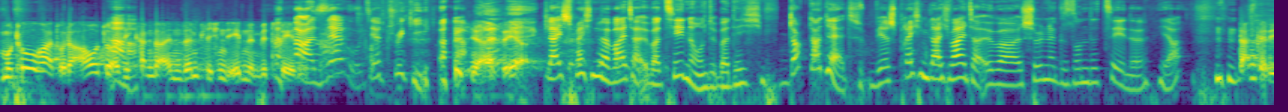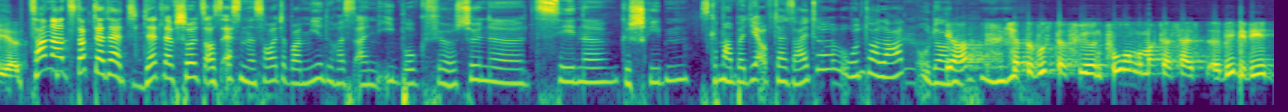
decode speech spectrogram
Motorrad oder Auto, also Ah. ich kann da in sämtlichen Ebenen mitreden. Ah, sehr gut, ja, tricky. ja, sehr. Gleich sprechen wir weiter über Zähne und über dich. Dr. Dad, wir sprechen gleich weiter über schöne, gesunde Zähne, ja? Danke dir. Zahnarzt Dr. Dad, Detlef Schulz aus Essen ist heute bei mir. Du hast ein E-Book für für schöne Zähne geschrieben. Das kann man bei dir auf der Seite runterladen, oder? Ja, mhm. ich habe bewusst dafür ein Forum gemacht, das heißt äh, www.dr-det.de.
